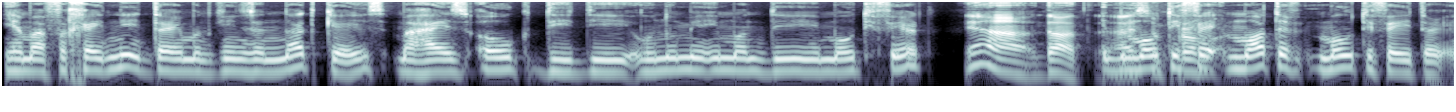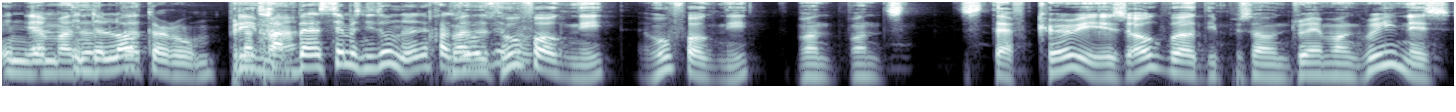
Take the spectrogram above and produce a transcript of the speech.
Ja, maar vergeet niet. Draymond Green is een nutcase. Maar hij is ook die, die hoe noem je iemand die motiveert? Ja, dat. De motiva- motiv- motivator in de, Ja, in de dat- locker room. prima. Dat gaat Ben Simmons niet doen. Hè? Dat gaat maar dat hoeft ook niet. Hoeft ook niet. Want, want Steph Curry is ook wel die persoon. Draymond Green is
